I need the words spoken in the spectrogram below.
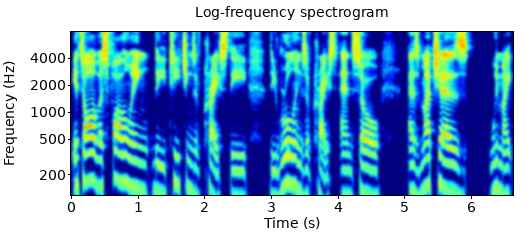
it's all of us following the teachings of Christ, the the rulings of Christ. And so as much as we might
